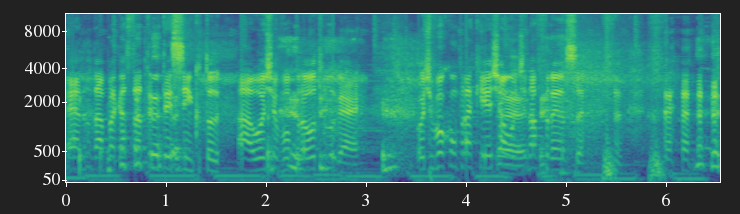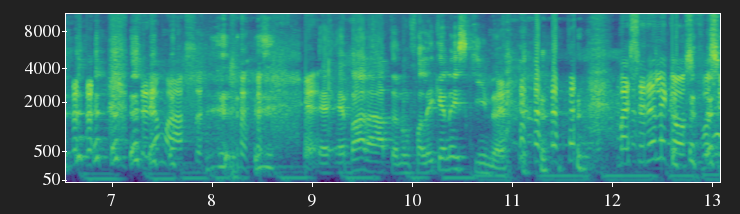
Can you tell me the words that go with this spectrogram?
É, não dá pra gastar 35 todo. Ah, hoje eu vou pra outro lugar. Hoje eu vou comprar queijo aonde? É. Na França. seria massa. É, é barato, eu não falei que é na esquina. Mas seria legal se fosse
